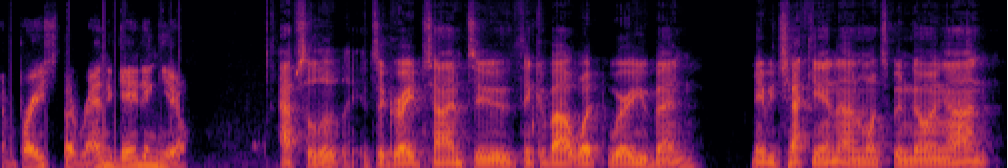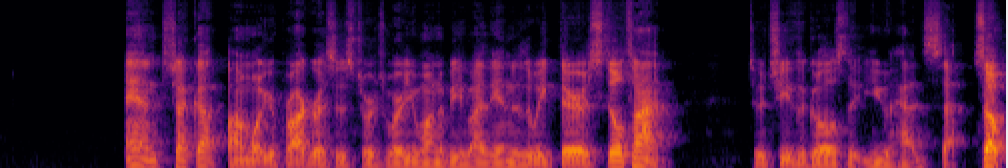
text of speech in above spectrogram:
embrace the renegading you. Absolutely. It's a great time to think about what where you've been, maybe check in on what's been going on, and check up on what your progress is towards where you want to be by the end of the week. There is still time to achieve the goals that you had set. So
